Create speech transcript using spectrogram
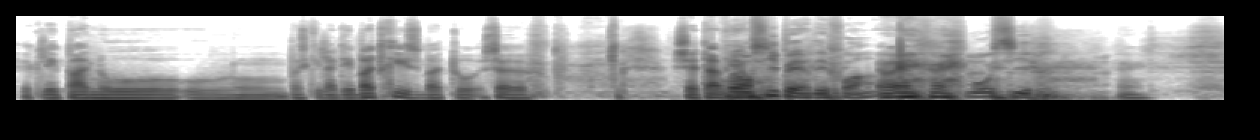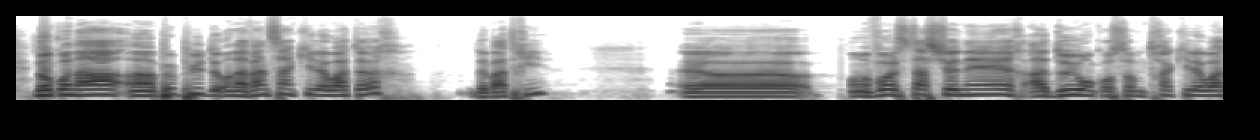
avec les panneaux, ou, parce qu'il a des batteries ce bateau, cet avion. on s'y perd des fois. Hein. Moi aussi. Donc on a un peu plus de, on a 25 kWh de batterie. Euh, en vol stationnaire à deux, on consomme 3 kWh.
